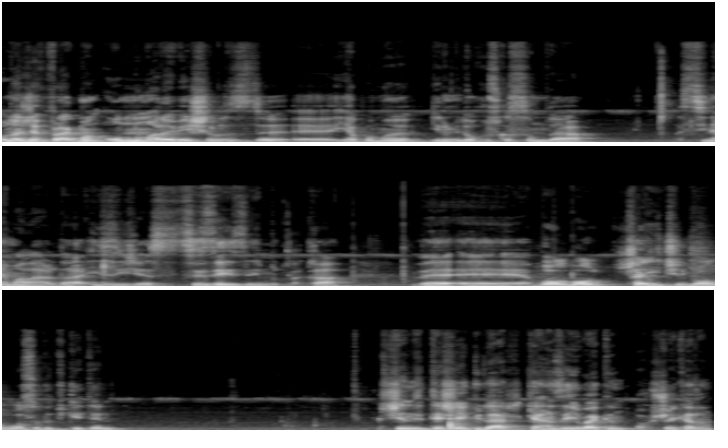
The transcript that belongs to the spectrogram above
Onun haricinde fragman 10 numara 5 yıldızdı. E, yapımı 29 Kasım'da sinemalarda izleyeceğiz. Siz de izleyin mutlaka. Ve e, bol bol çay için bol bol sıvı tüketin. Şimdi teşekkürler. Kendinize iyi bakın. Hoşçakalın.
